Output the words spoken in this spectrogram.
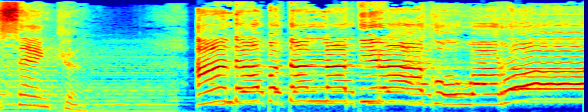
5 Anda petana tirako waro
